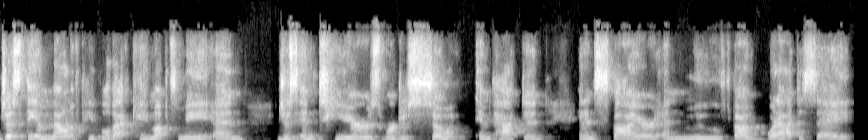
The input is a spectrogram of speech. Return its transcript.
just the amount of people that came up to me and just in tears were just so impacted and inspired and moved by what I had to say.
